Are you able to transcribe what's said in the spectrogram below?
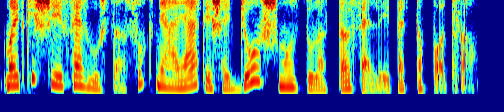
Majd kisé felhúzta a szoknyáját, és egy gyors mozdulattal fellépett a padra.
